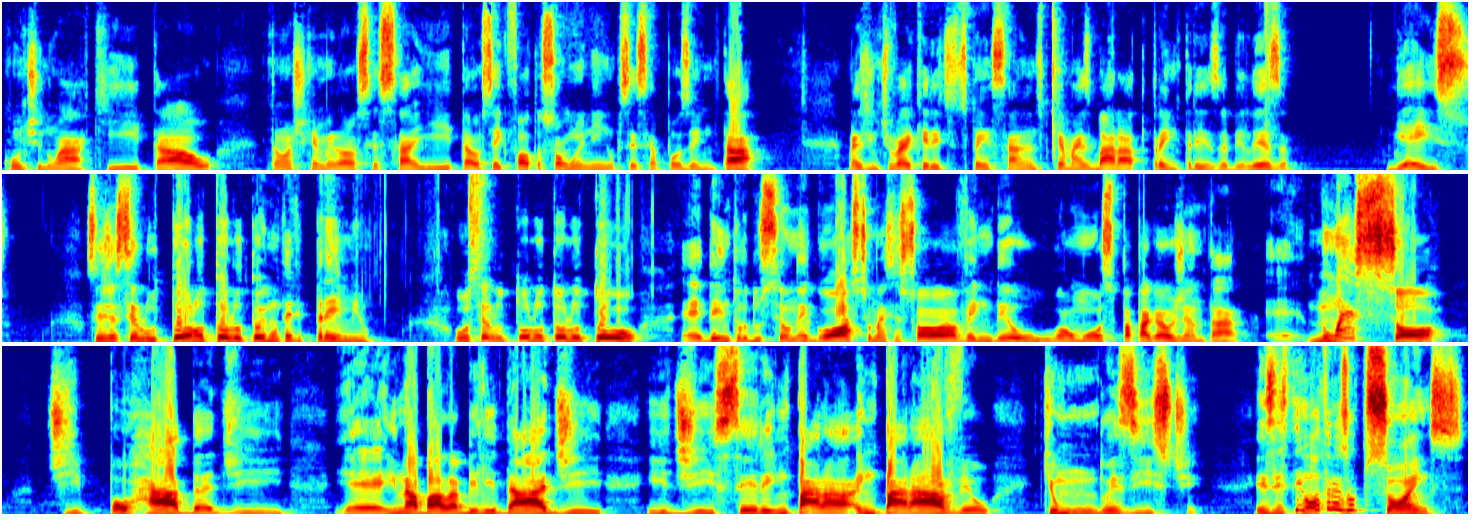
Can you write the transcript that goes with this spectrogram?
continuar aqui e tal, então acho que é melhor você sair e tal. Eu sei que falta só um aninho pra você se aposentar, mas a gente vai querer te dispensar antes porque é mais barato pra empresa, beleza? E é isso. Seja, você lutou, lutou, lutou e não teve prêmio. Ou você lutou, lutou, lutou é, dentro do seu negócio, mas você só vendeu o almoço para pagar o jantar. É, não é só de porrada, de é, inabalabilidade e de ser impara imparável que o mundo existe. Existem outras opções.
